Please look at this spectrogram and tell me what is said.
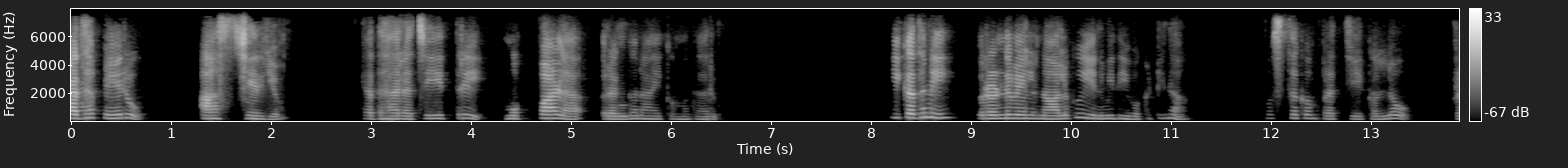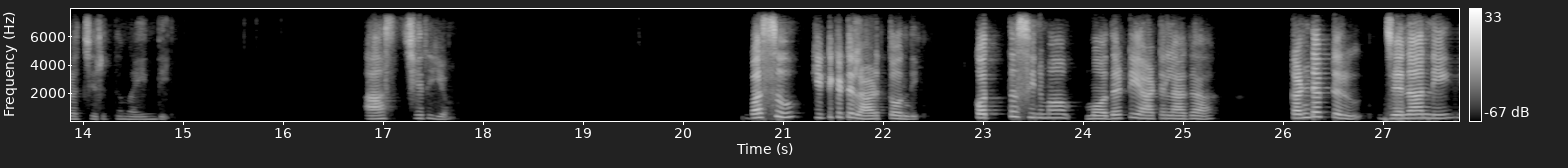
కథ పేరు ఆశ్చర్యం. కథ రచయిత్రి ముప్పాళ రంగనాయకమ్మ గారు. ఈ కథని రెండు వేల నాలుగు ఎనిమిది ఒకటిన పుస్తకం ప్రత్యేకంలో ప్రచురితమైంది. ఆశ్చర్యం. బస్సు కిటకిటలాడుతోంది. కొత్త సినిమా మొదటి ఆటలాగా కండక్టరు జనాన్ని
